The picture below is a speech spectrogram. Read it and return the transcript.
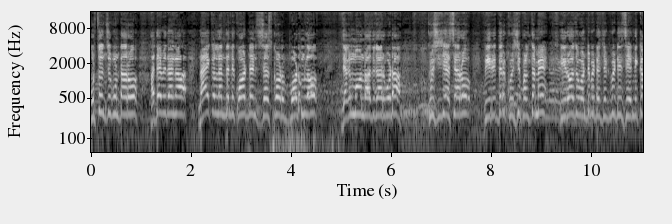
గుర్తుంచుకుంటారు. అదేవిధంగా నాయకులందరినీ కోఆర్డినేట్ చేసుకోవడం పోవడంలో జగన్మోహన్ రాజు గారు కూడా కృషి చేశారు. వీరిద్దరు కృషి ఫలితమే. ఈ రోజు ఒంటిపెట్ట జడ్పీటీసీ ఎన్నిక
